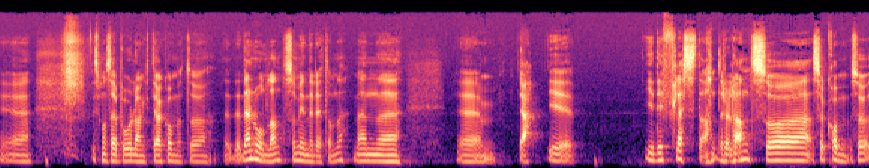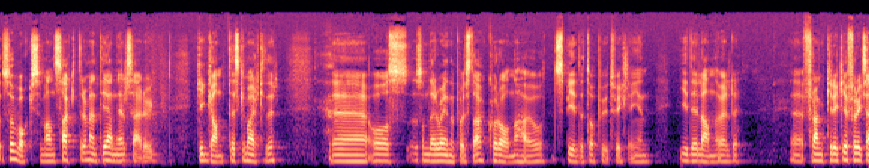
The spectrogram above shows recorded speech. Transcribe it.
Eh, hvis man ser på hvor langt de har kommet. Og, det er noen land som minner litt om det. Men eh, ja i, i de fleste andre land så, så, kom, så, så vokser man saktere, men til gjengjeld så er det jo gigantiske markeder. Eh, og som dere var inne på i stad, korona har jo speedet opp utviklingen i det landet veldig. Eh, Frankrike, f.eks.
